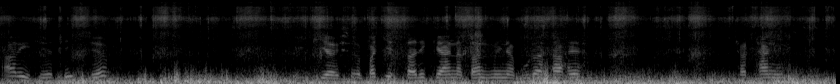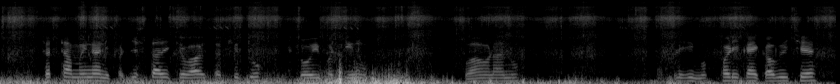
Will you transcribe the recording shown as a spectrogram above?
સારી છે, ઠીક છે. અગિયાવીસ પચીસ તારીખે આના ત્રણ મહિના પૂરા થશે છઠ્ઠાની, છઠ્ઠા મહિનાની પચીસ તારીખે વાવેતર થયું ચોવીસ પચીસનું વાવણાનું. આપણી મગફળી કંઈક આવી છે.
